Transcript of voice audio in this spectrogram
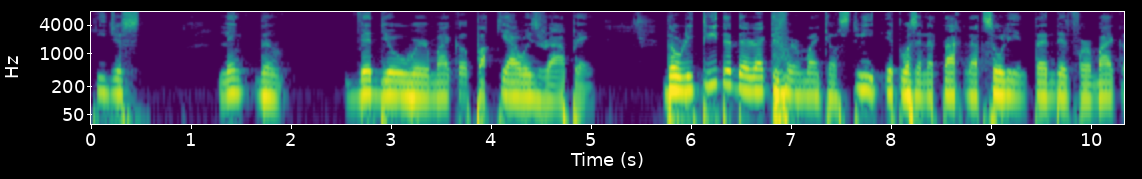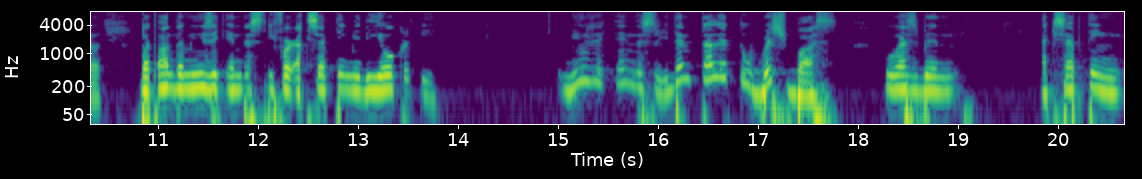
he just linked the video where Michael Pacquiao is rapping. Though retweeted directly for Michael's tweet, it was an attack not solely intended for Michael, but on the music industry for accepting mediocrity. Music industry. Then tell it to Wishbus, who has been accepting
